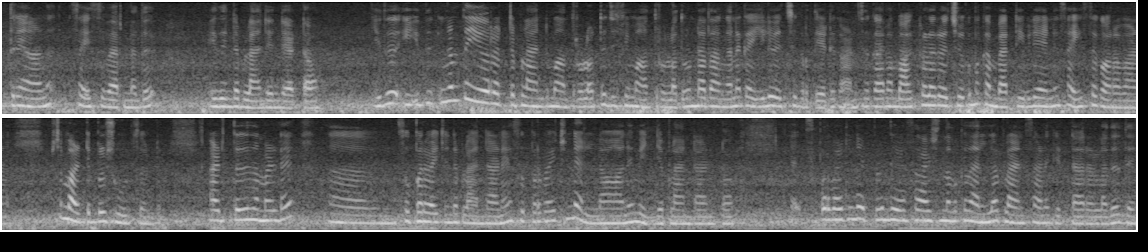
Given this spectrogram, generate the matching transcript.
ഇത്രയാണ് സൈസ് വരുന്നത് ഇതിന്റെ പ്ലാന്റിന്റെ കേട്ടോ ഇത് ഇത് ഇങ്ങനത്തെ ഈ ഒരു ഒറ്റ പ്ലാന്റ് മാത്രമേ ഉള്ളൂ. ഒറ്റ ജിഫി മാത്രമേ ഉള്ളൂ. അതുകൊണ്ട് അത് അങ്ങനെ കയ്യിൽ വെച്ച് കൃത്യമായിട്ട് കാണിച്ചത് കാരണം ബാക്കിയുള്ളവർ വെച്ച് നോക്കുമ്പോൾ കമ്പാരിറ്റീവ്ലി അതിന് സൈസ് കുറവാണ്. പക്ഷെ മൾട്ടിപ്പിൾ ഷൂട്ട്സ് ഉണ്ട്. അടുത്തത് നമ്മളുടെ സൂപ്പർ വൈറ്റിന്റെ പ്ലാന്റ് ആണ്. സൂപ്പർ വൈറ്റിന്റെ എല്ലാവരും വലിയ പ്ലാന്റ് ആണ് കേട്ടോ സൂപ്പർ വൈറ്റിന്റെ എപ്പോഴും ദിവസമാഴ്ച നമുക്ക് നല്ല പ്ലാന്റ്സ് ആണ് കിട്ടാറുള്ളത്. അതെ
